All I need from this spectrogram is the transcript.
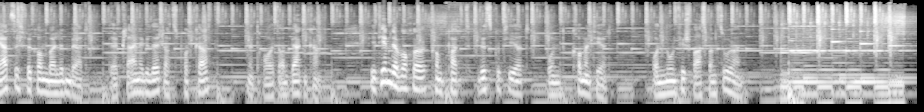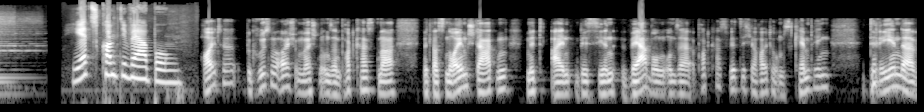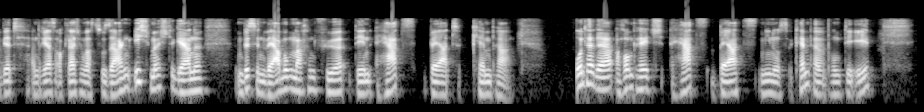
Herzlich willkommen bei Limbert, der kleine Gesellschaftspodcast mit Reuter und Berkenkamp. Die Themen der Woche kompakt diskutiert und kommentiert. Und nun viel Spaß beim Zuhören. Jetzt kommt die Werbung. Heute begrüßen wir euch und möchten unseren Podcast mal mit was Neuem starten, mit ein bisschen Werbung. Unser Podcast wird sich ja heute ums Camping drehen. Da wird Andreas auch gleich noch was zu sagen. Ich möchte gerne ein bisschen Werbung machen für den Herzbert Camper. Unter der Homepage herzberts-camper.de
